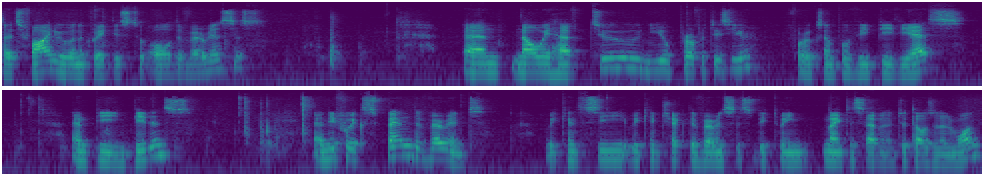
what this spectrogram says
That's fine. We want to create this to all the variances. And now we have two new properties here. For example, VPVS and P impedance. And if we expand the variant, we can see, we can check the variances between 97 and 2001.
